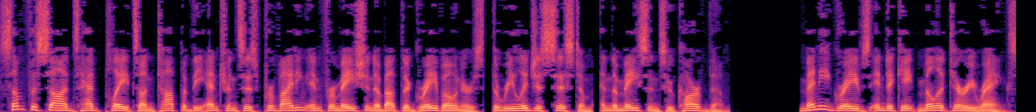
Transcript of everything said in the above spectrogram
Some facades had plates on top of the entrances providing information about the grave owners, the religious system, and the masons who carved them. Many graves indicate military ranks,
